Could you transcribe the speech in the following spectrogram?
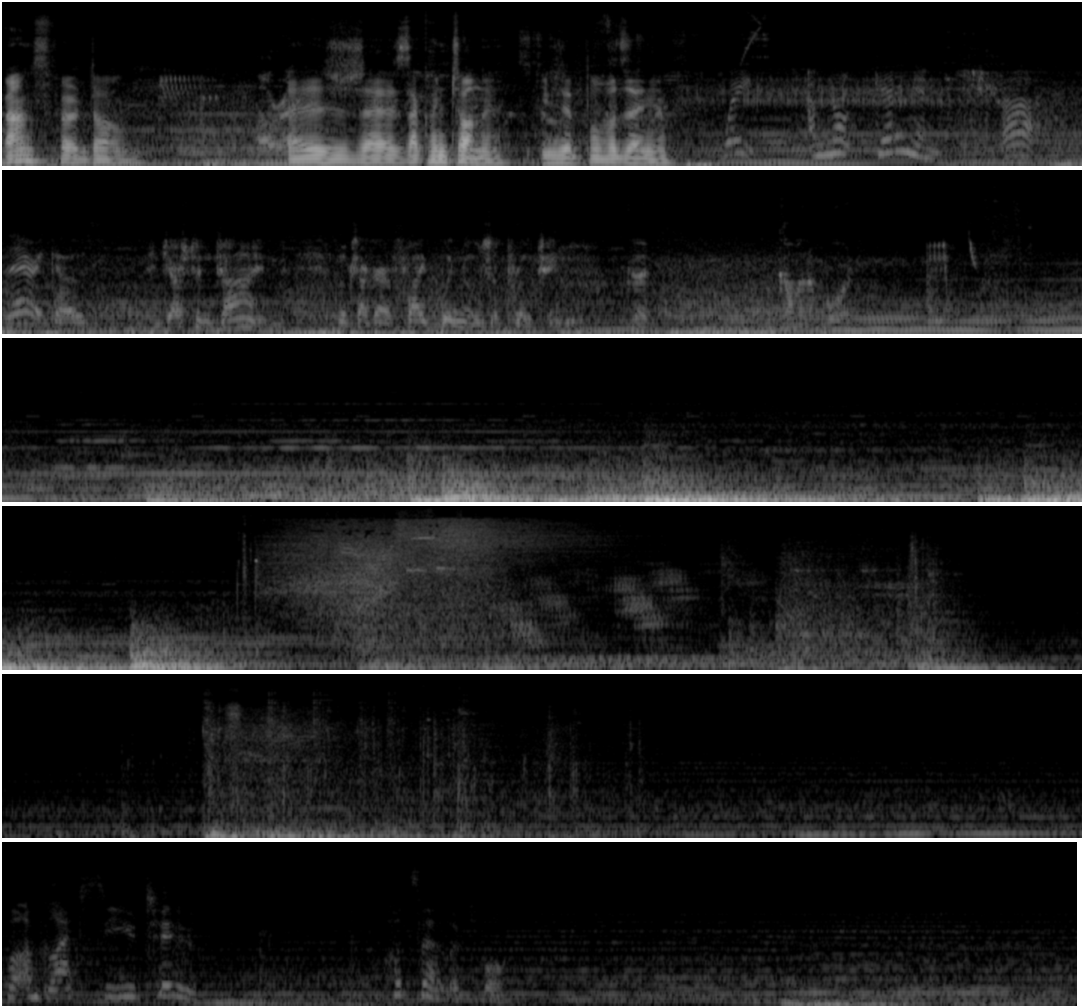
Transfer down. All right. Że zakończony i że powodzenia. Wait, I'm not getting any. Ah, there it goes. just in time. Looks like our flight window's approaching. Good. I'm coming aboard. Well, I'm glad to see you too. What's that look for?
